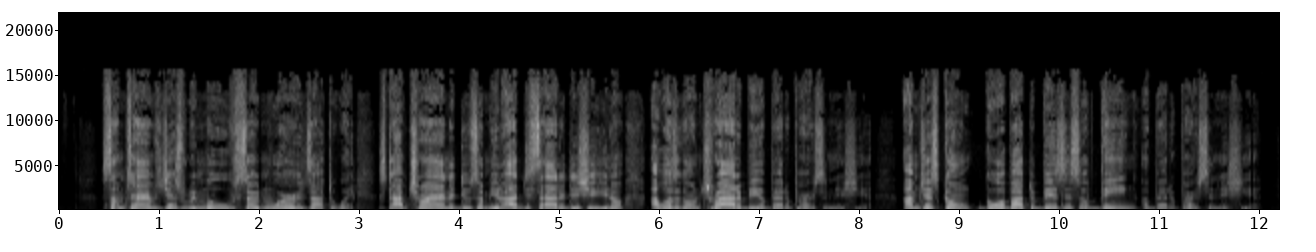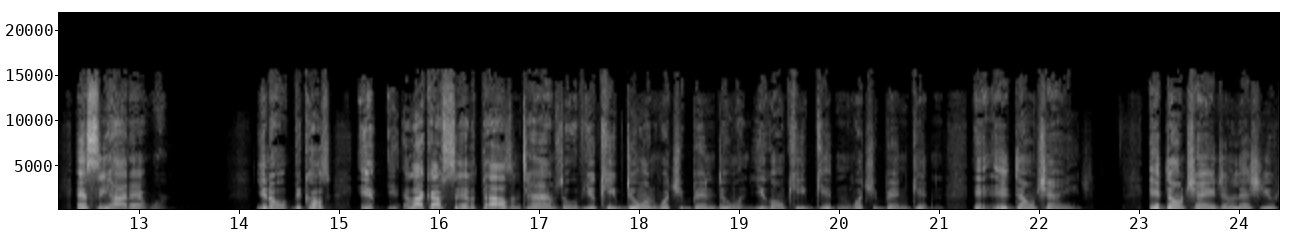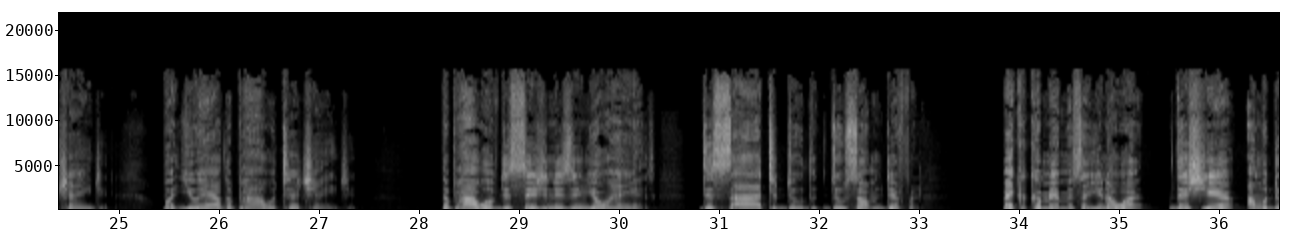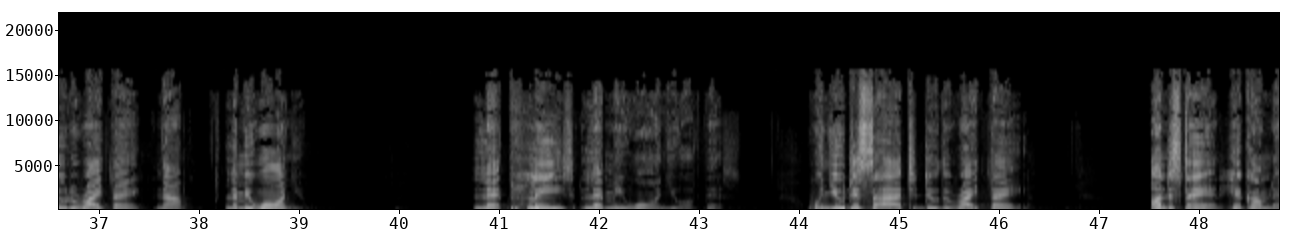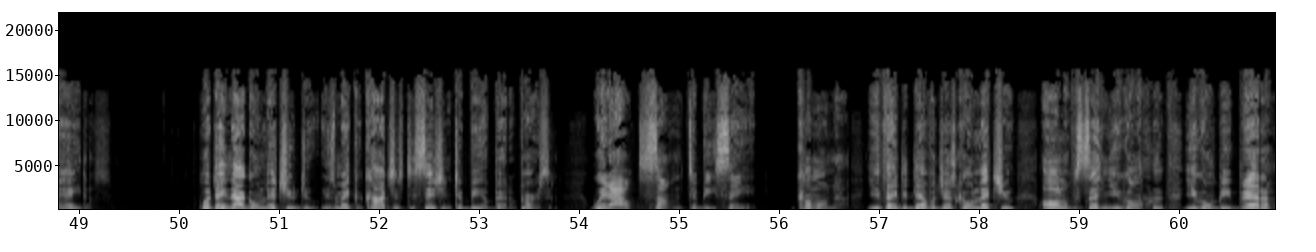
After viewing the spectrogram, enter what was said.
Sometimes just remove certain words out the way. Stop trying to do something. You know, I decided this year, you know, I wasn't going to try to be a better person this year. I'm just going to go about the business of being a better person this year and see how that works. You know, because if, like I've said a thousand times, though, if you keep doing what you've been doing, you're going to keep getting what you've been getting. It, it don't change. It don't change unless you change it. But you have the power to change it. The power of decision is in your hands. Decide to do do something different. Make a commitment. Say, you know what? This year I'm gonna do the right thing. Now, let me warn you. Let please let me warn you of this. When you decide to do the right thing, understand here come the haters. What they not gonna let you do is make a conscious decision to be a better person without something to be said. Come on now. You think the devil just gonna let you all of a sudden you gonna you gonna be better?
